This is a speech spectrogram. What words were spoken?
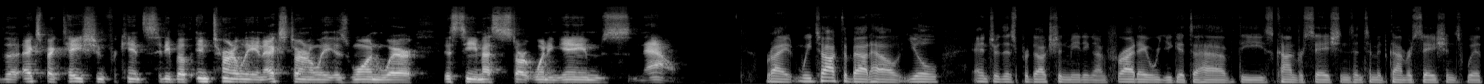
the expectation for Kansas City, both internally and externally, is one where this team has to start winning games now. Right. We talked about how you'll enter this production meeting on Friday where you get to have these conversations, intimate conversations with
